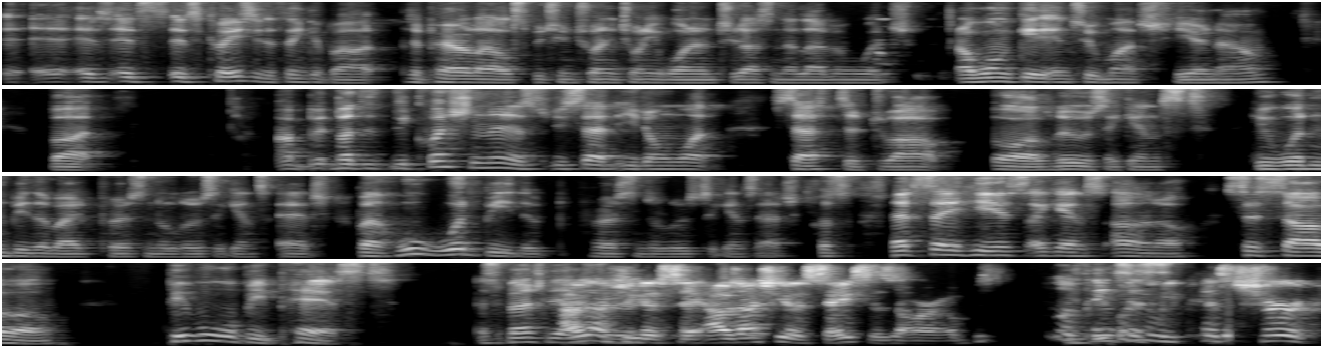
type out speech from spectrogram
It's, it's, it's crazy to think about the parallels between 2021 and 2011, which I won't get into much here now. But uh, but, but the- question is, you said you don't want Seth to drop or lose against. He wouldn't be the right person to lose against Edge. But who would be the person to lose against Edge? Because let's say he is against I don't know Cesaro, people will be pissed, especially. I was actually going to say I was actually going to say Cesaro. Look, people are going to be pissed, sure,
